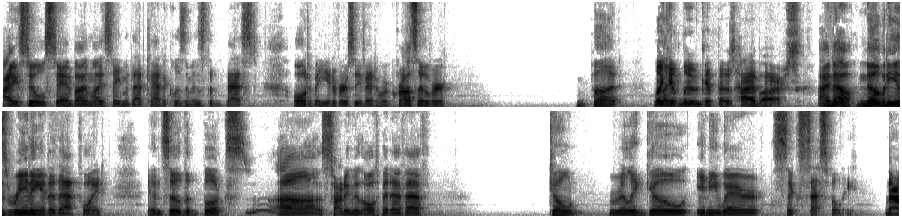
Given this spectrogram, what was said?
I still stand by my statement that Cataclysm is the best Ultimate Universe event or crossover. But Look like, at Luke at those high bars. I know nobody is reading it at that point, and so the books, uh, starting with Ultimate FF, don't really go anywhere successfully. No.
